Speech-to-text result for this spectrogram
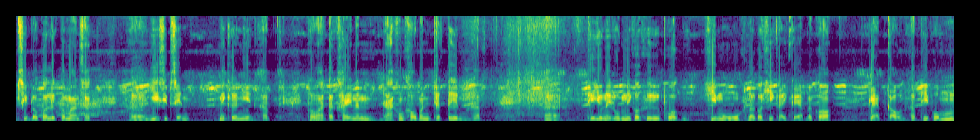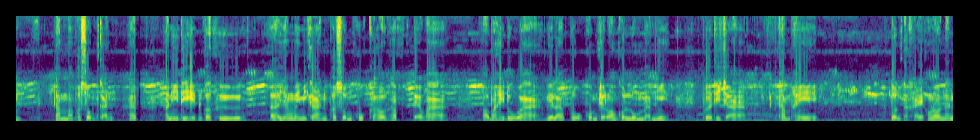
30 แล้วก็ลึกประมาณสักเอ่อ20 เซน ไม่เกินนี้นะครับ เพราะว่าตะไคร้นั้นรากของเขามันจะตื้นครับที่อยู่ในหลุมนี่ก็คือพวกขี้หมูแล้วก็ขี้ไก่แกลบแล้วก็แกลบเก่าครับที่ผมนำมาผสมกันครับ อันนี้ที่เห็นก็คืออยังไม่มีการผสมคลุกเคล้าครับ แต่ว่าเอามาให้ดูว่าเวลาปลูกผมจะลองก้นหลุมแบบนี้ เพื่อที่จะทำให้ต้นตะไคร้ของเรานั้น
